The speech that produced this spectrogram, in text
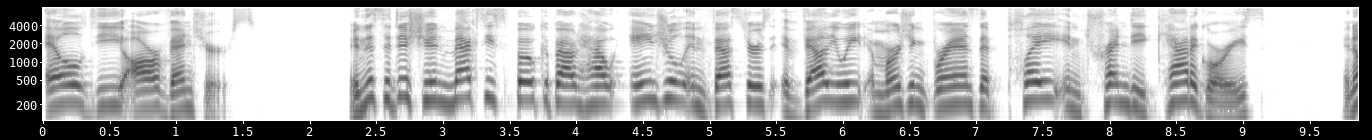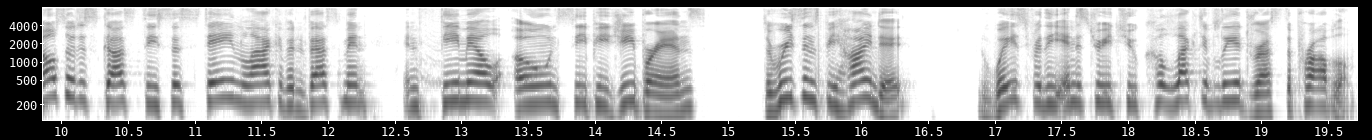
LDR Ventures. In this edition, Maxi spoke about how angel investors evaluate emerging brands that play in trendy categories, and also discussed the sustained lack of investment in female owned CPG brands, the reasons behind it, and ways for the industry to collectively address the problem.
